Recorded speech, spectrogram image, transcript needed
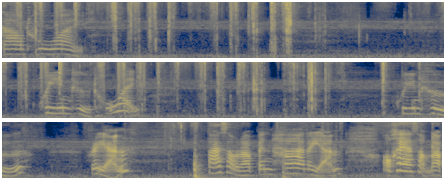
เก้าถ้วย ควีนถือถ้วย ควีนถือ เหรียญใต้สำหรับเป็น5เหรียญโอเคสำหรับ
